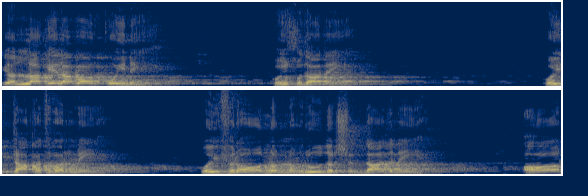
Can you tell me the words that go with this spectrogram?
کہ اللہ کے علاوہ اور کوئی نہیں ہے، کوئی خدا نہیں ہے، کوئی طاقتور نہیں ہے، کوئی فرعون اور نمرود اور شداد نہیں ہے، اور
